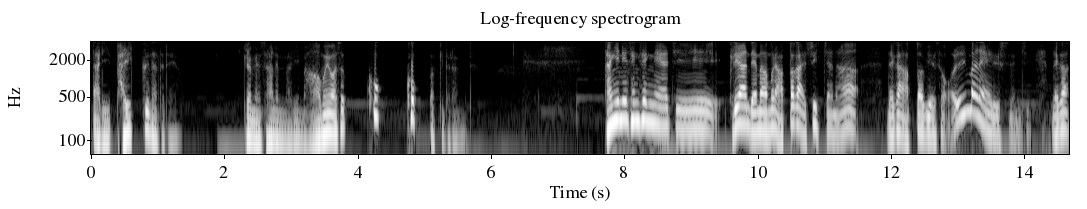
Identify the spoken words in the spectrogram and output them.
딸이 발끈하더래요. 그러면서 하는 말이 마음에 와서 콕콕 박히더랍니다. 당연히 생색내야지. 그래야 내 마음을 아빠가 알 수 있잖아. 내가 아빠 위해서 얼마나 애를 쓰는지, 내가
